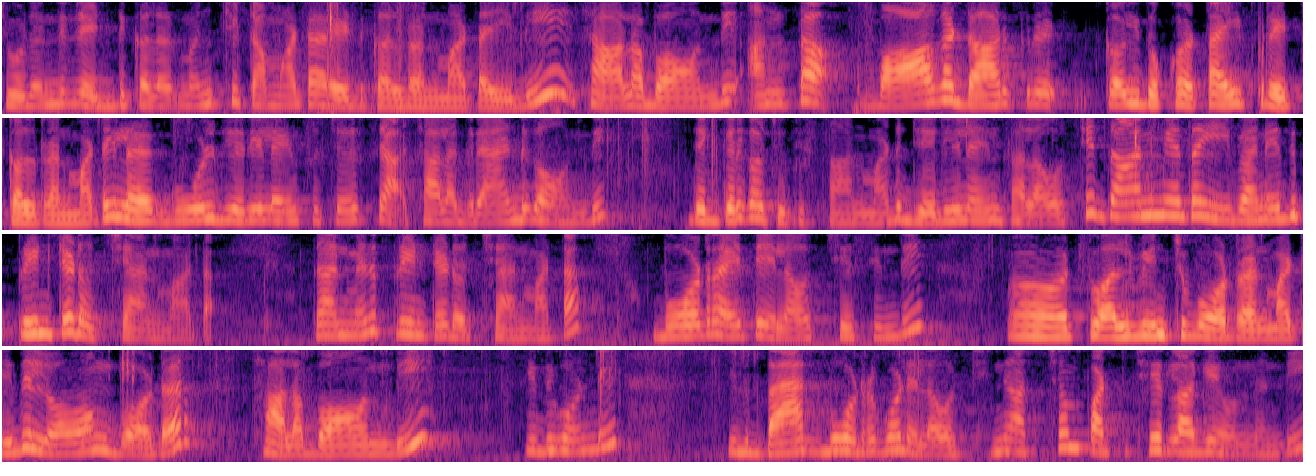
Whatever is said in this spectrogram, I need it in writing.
చూడండి రెడ్ కలర్ మంచి టమాటా రెడ్ కలర్ అనమాట ఇది. చాలా బాగుంది. అంత బాగా డార్క్ రెడ్ ఇది ఒక టైప్ రెడ్ కలర్ అనమాట ఇలా గోల్డ్ జెరీ లైన్స్ వచ్చేసి చాలా గ్రాండ్గా ఉంది. దగ్గరగా చూపిస్తాను అనమాట జెరీ లైన్స్ అలా వచ్చి దాని మీద ఇవి అనేది ప్రింటెడ్ వచ్చాయన్నమాట దాని మీద ప్రింటెడ్ వచ్చాయన్నమాట బోర్డర్ అయితే ఇలా వచ్చేసింది. ట్వెల్వ్ ఇంచ్ బోర్డర్ అనమాట ఇది. Long border. చాలా బాగుంది. ఇదిగోండి. ఇది బ్యాక్ బోర్డర్ కూడా ఇలా వచ్చింది. అచ్చం పట్టు చీరలాగే ఉందండి.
